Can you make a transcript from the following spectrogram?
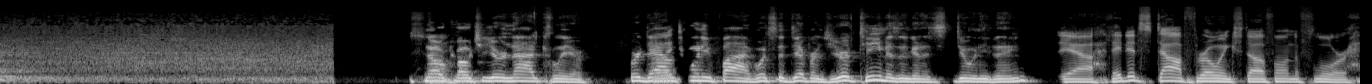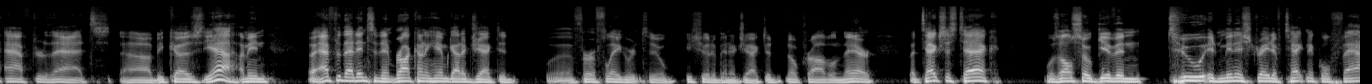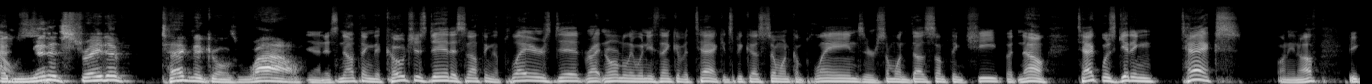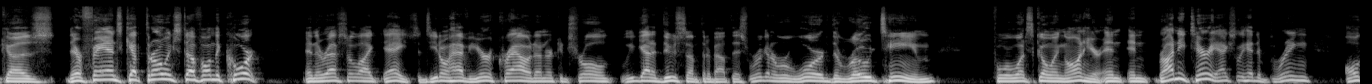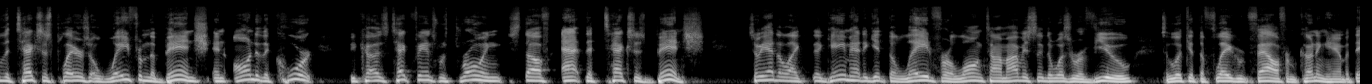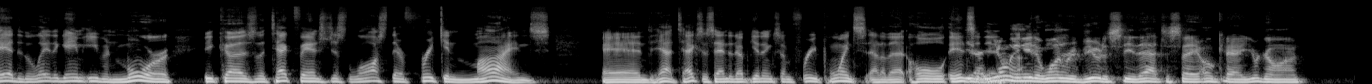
No, coach, you're not clear. We're down 25. What's the difference? Your team isn't going to do anything. Yeah, they did stop throwing stuff on the floor after that uh, because, yeah, I mean, after that incident, Brock Cunningham got ejected uh, for a flagrant two. He should have been ejected. No problem there. But Texas Tech was also given two administrative technical fouls. Administrative technicals. Wow. And it's nothing the coaches did. It's nothing the players did, right? Normally, when you think of a tech, it's because someone complains or someone does something cheap. But no, tech was getting techs, funny enough, because their fans kept throwing stuff on the court. And the refs are like, hey, since you don't have your crowd under control, we've got to do something about this. We're going to reward the road team for what's going on here. And and Rodney Terry actually had to bring all the Texas players away from the bench and onto the court because Tech fans were throwing stuff at the Texas bench. So he had to like the game had to get delayed for a long time. Obviously, there was a review to look at the flagrant foul from Cunningham, but they had to delay the game even more because the Tech fans just lost their freaking minds. And yeah, Texas ended up getting some free points out of that whole incident. Yeah, you only needed one review to see that to say, okay, you're gone.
